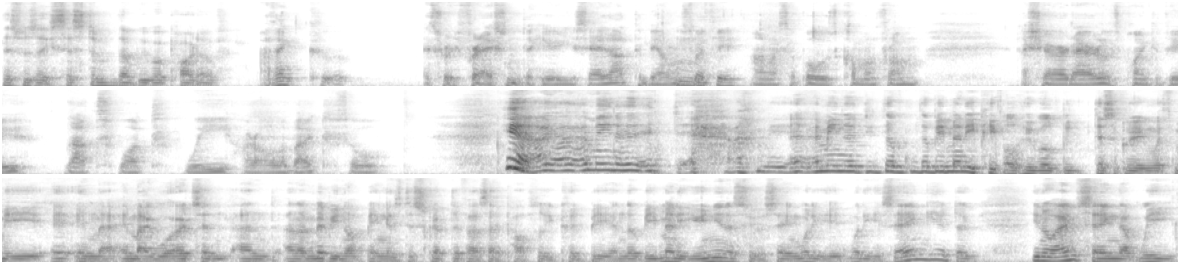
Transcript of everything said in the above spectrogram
this was a system that we were part of. I think it's refreshing to hear you say that, to be honest with you. And I suppose coming from a shared Ireland's point of view, that's what we are all about. So Yeah, I, I- mean, it, I mean, I mean, there'll, there'll be many people who will be disagreeing with me in my in my words, and, and, and I'm maybe not being as descriptive as I possibly could be. And there'll be many unionists who are saying, "What are you What are you saying here?" Doug?" You know, I'm saying that we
